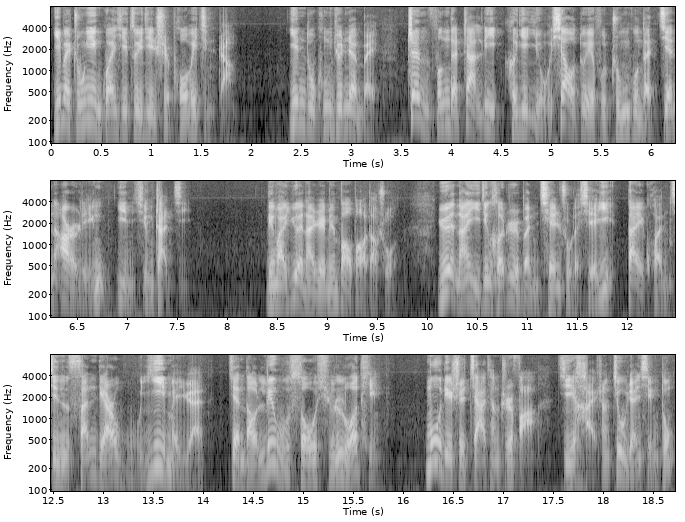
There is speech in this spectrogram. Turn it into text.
因为中印关系最近是颇为紧张。印度空军认为阵风的战力可以有效对付中共的歼二零隐形战机。另外，越南人民报报道说，越南已经和日本签署了协议，贷款近三点五亿美元建造六艘巡逻艇。目的是加强执法及海上救援行动，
